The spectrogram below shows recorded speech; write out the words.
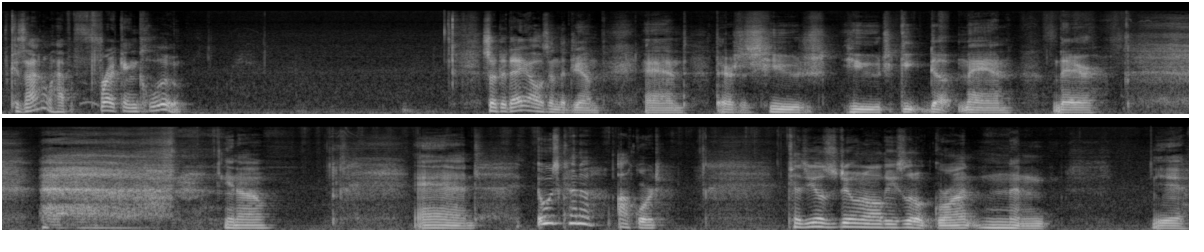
Because I don't have a freaking clue. So today I was in the gym and there's this huge, huge geeked up man there. you know, and it was kind of awkward because he was doing all these little grunting and yeah,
